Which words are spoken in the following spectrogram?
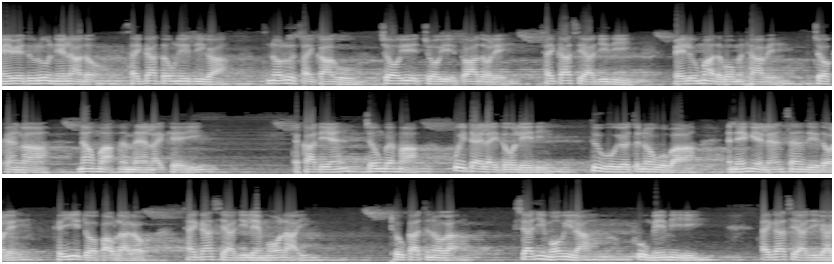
ငယ်ရွယ်သူတို့နင်းလာတော့စိုက်ကား၃လေးစီးကကျွန်တော်တို့စိုက်ကားကိုကြော်၍ကြော်၍တွားတော့လေစိုက်ကားဆရာကြီးသည်ဘယ်လိုမှသဘောမထားပေအကြော်ခံကနောက်မှမှန်မှန်လိုက်ခဲ့၏တခါတည်းရန်ကျုံးဘက်မှပွေတိုက်လိုက်တော်လေသည်သူ့ကိုရောကျွန်တော်ကိုပါအနှဲငယ်လန်းဆန်းစေတော်လေခရီးတော်ပေါက်လာတော့စိုက်ကားဆရာကြီးလည်းမောလာ၏ထိုကကျွန်တော်ကဆရာကြီးမောပြီလားဟုမေးမိ၏စိုက်ကားဆရာကြီးက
